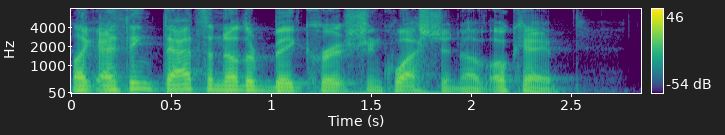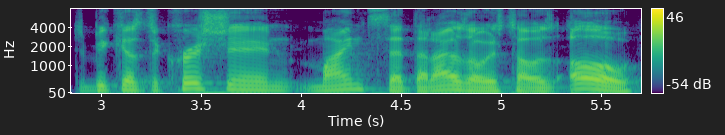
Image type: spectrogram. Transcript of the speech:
Like I think that's another big Christian question of okay, because the Christian mindset that I was always taught was, oh,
